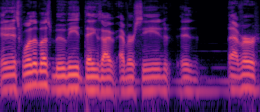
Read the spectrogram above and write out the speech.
And it's one of the most moving things I've ever seen in ever.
